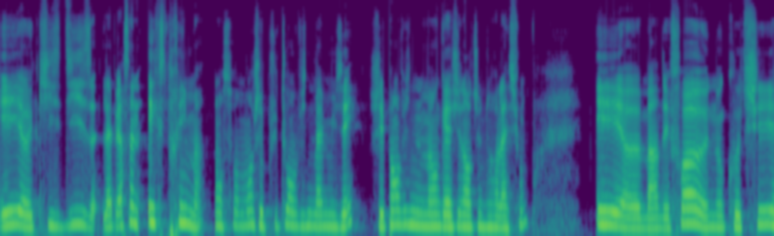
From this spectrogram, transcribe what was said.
Et qui se disent, la personne exprime en ce moment, j'ai plutôt envie de m'amuser, j'ai pas envie de m'engager dans une relation. Et euh, ben, des fois, euh, nos coachés,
